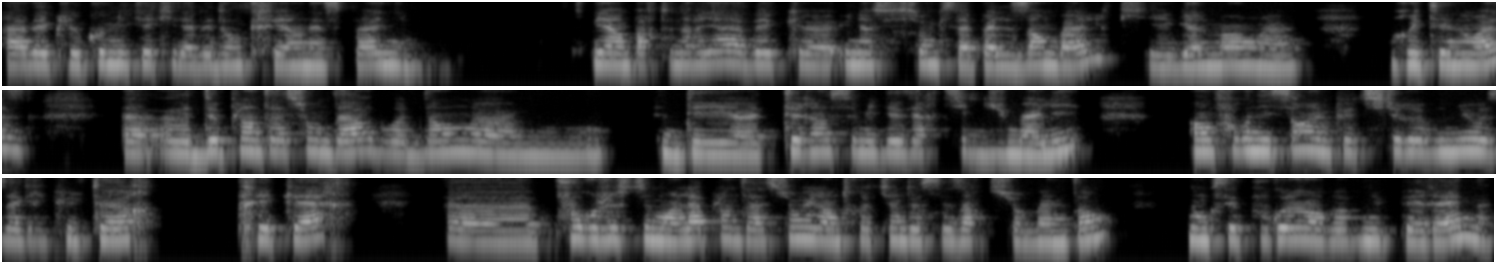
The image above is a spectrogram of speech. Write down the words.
avec le comité qu'il avait donc créé en Espagne et en partenariat avec euh, une association qui s'appelle Zambal, qui est également euh, ruténoise, euh, de plantation d'arbres dans des terrains semi-désertiques du Mali, en fournissant un petit revenu aux agriculteurs précaires pour justement la plantation et l'entretien de ces arbres sur 20 ans. Donc c'est pour eux un revenu pérenne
